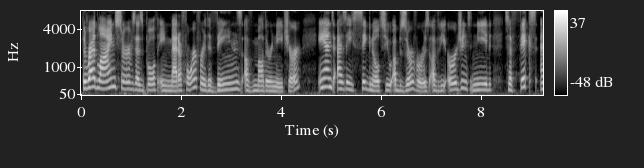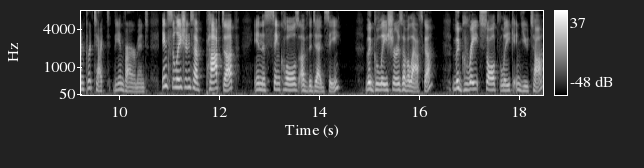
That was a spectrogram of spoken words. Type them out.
The red line serves as both a metaphor for the veins of Mother Nature and as a signal to observers of the urgent need to fix and protect the environment. Installations have popped up in the sinkholes of the Dead Sea, the glaciers of Alaska, the Great Salt Lake in Utah,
